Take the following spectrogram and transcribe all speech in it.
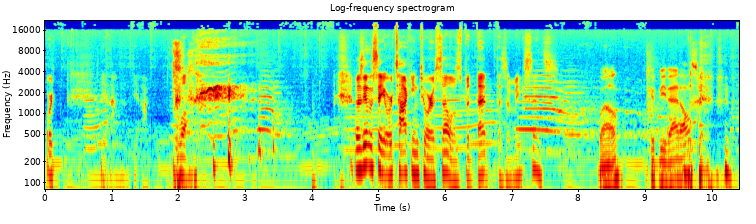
Or yeah, yeah. Well I was gonna say we're talking to ourselves, but that doesn't make sense. Well, could be that also.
